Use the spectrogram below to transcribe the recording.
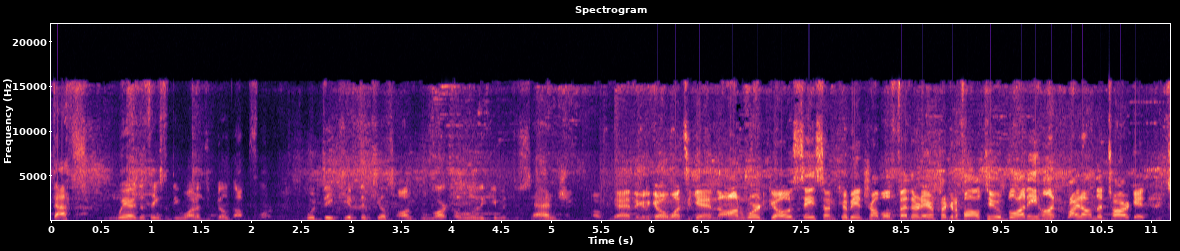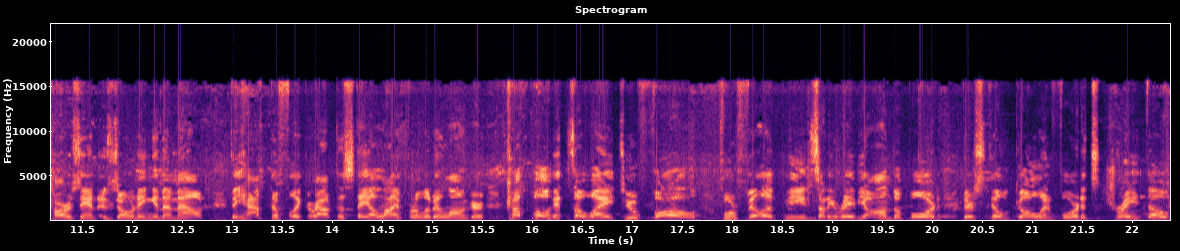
That's where the things that they wanted to build up for. Would they give the kills on to Lark or will they give it to Sanji? Okay, they're going to go once again. Onward goes. Saison could be in trouble. Feathered Airstrike going to fall too. Bloody Hunt right on the target. Tarzan zoning them out. They have to flicker out to stay alive for a little bit longer. Couple hits away. Two fall for Philippines. Saudi Arabia on the board. They're still going for it. It's trade though.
